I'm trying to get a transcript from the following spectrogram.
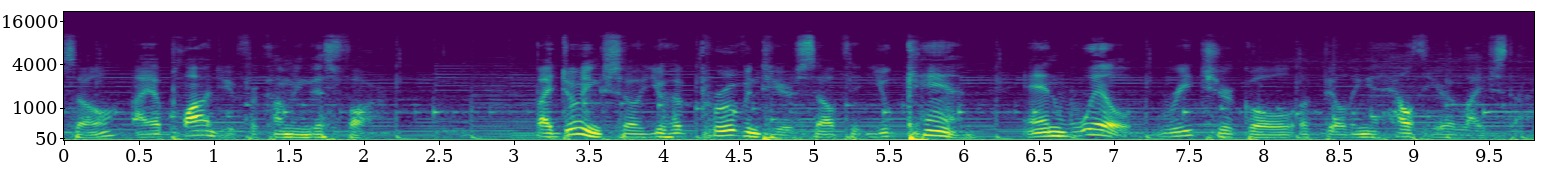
So, I applaud you for coming this far. By doing so, you have proven to yourself that you can and will reach your goal of building a healthier lifestyle.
